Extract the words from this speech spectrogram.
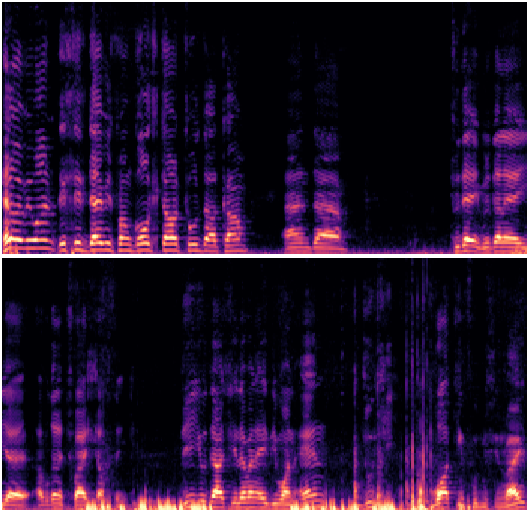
Hello everyone, this is David from goldstartool.com and um, today we're gonna uh, we're gonna try something. DU-1181N Juki walking foot machine, right?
